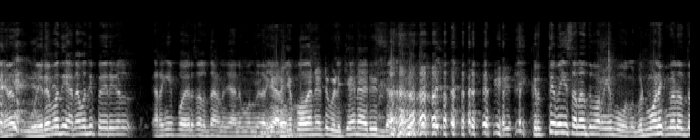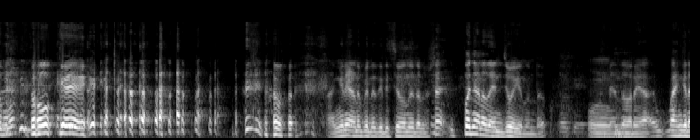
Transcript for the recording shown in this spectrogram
അങ്ങനെ നിരവധി അനവധി പേരുകൾ ഇറങ്ങിപ്പോയ ഒരു സ്ഥലത്താണ് ഞാനും ഒന്ന് ഇറങ്ങി പോകാനായിട്ട് വിളിക്കാൻ ആരും ഇല്ല. കൃത്യമായി ഈ സ്ഥലത്ത് പറഞ്ഞു പോകുന്നു. ഗുഡ് മോർണിംഗ് മേഡം എത്തുമ്പോ ഓക്കെ അങ്ങനെയാണ് പിന്നെ തിരിച്ചു വന്നിട്ട് പക്ഷെ ഇപ്പൊ ഞാനത് എൻജോയ് ചെയ്യുന്നുണ്ട്. എന്താ പറയാ ഭയങ്കര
